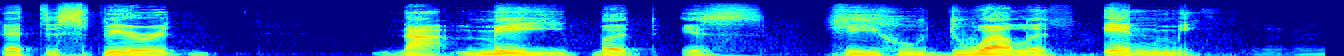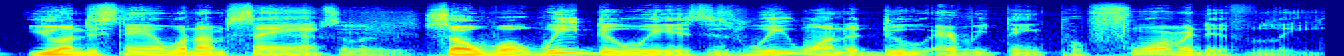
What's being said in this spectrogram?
That the spirit, not me, but is he who dwelleth in me. You understand what I'm saying? Absolutely. So what we do is is we want to do everything performatively.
